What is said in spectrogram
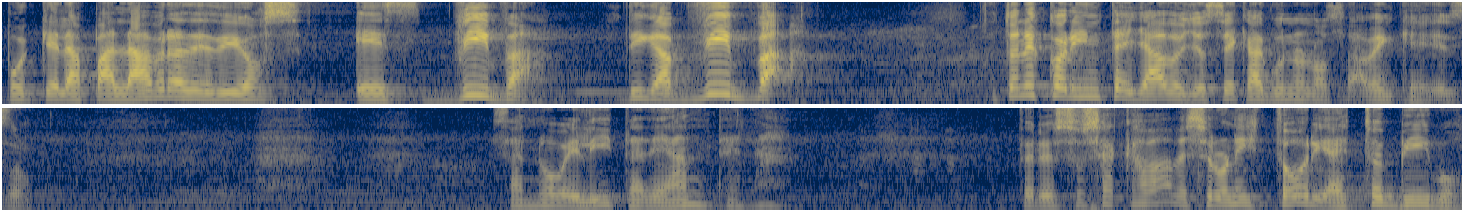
Porque la palabra de Dios es viva. Diga, viva. Esto no es corintellado, yo sé que algunos no saben qué es eso. Esas novelitas de antes, Pero eso se acababa, eso era una historia, esto es vivo.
